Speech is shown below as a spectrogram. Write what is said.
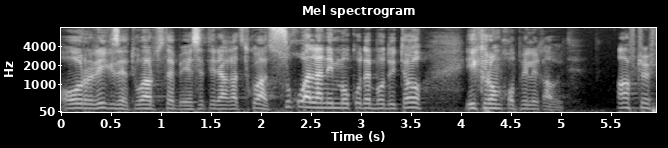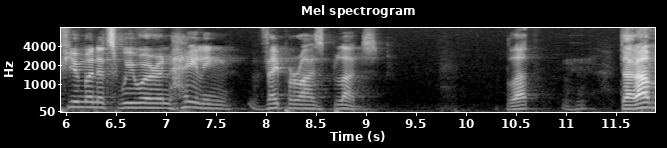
ორ რიგზე თუ არ ვწდები ესეთი რაღაც თქვა, სულ ყველანი მოკვდებოდითო იქ რომ ყოფილიყავით. After a few minutes, we were inhaling vaporized blood. ბლად. და რამ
